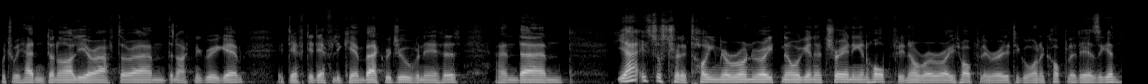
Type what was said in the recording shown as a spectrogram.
which we hadn't done all year after um, the Knocknagree game. It definitely, definitely came back rejuvenated. And um, yeah, it's just trying to time your run right now again at training, and hopefully now we're right. Hopefully ready to go in a couple of days again.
